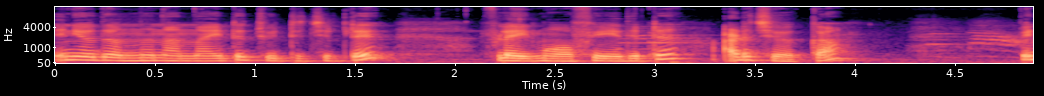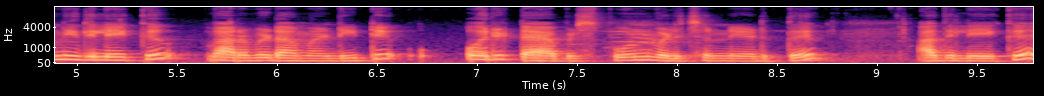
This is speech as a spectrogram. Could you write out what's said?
ഇനി ഇതൊന്ന് നന്നായിട്ട് ചുറ്റിച്ചിട്ട് ഫ്ലെയിം ഓഫ് ചെയ്തിട്ട് അടച്ചു വെക്കാം. പിന്നെ ഇതിലേക്ക് വറവിടാൻ വേണ്ടിയിട്ട് ഒരു ടേബിൾ സ്പൂൺ വെളിച്ചെണ്ണ എടുത്ത് അതിലേക്ക്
